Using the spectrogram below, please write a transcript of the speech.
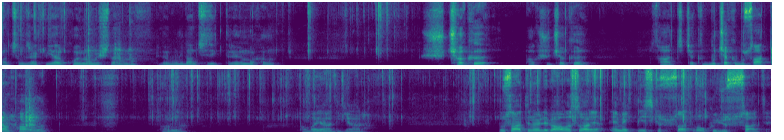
açılacak bir yer koymamışlar bunu. Bir de buradan çiziktirelim bakalım. Şu çakı bak şu çakı saatçi çakı. Bu çakı bu saatten pahalı. Valla. Baba yadigarı. Bu saatin öyle bir havası var ya. Emekli iski su saati okuyucusu saati.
